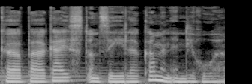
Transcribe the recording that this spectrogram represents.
Körper, Geist und Seele kommen in die Ruhe.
